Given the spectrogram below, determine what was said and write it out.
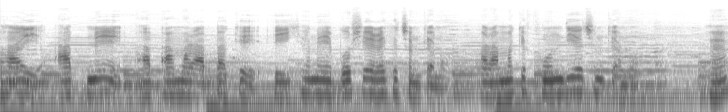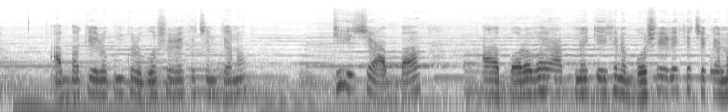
ভাই, আপনি আমার আব্বাকে এইখানে বসে রেখেছেন কেন? আর আমাকে ফোন দিয়েছেন কেন? হ্যাঁ? আব্বাকে এরকম করে বসে রেখেছেন কেন? কি হয়েছে আব্বা? আর বড় ভাই আপনাকে এখানে বসে রেখেছে কেন?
